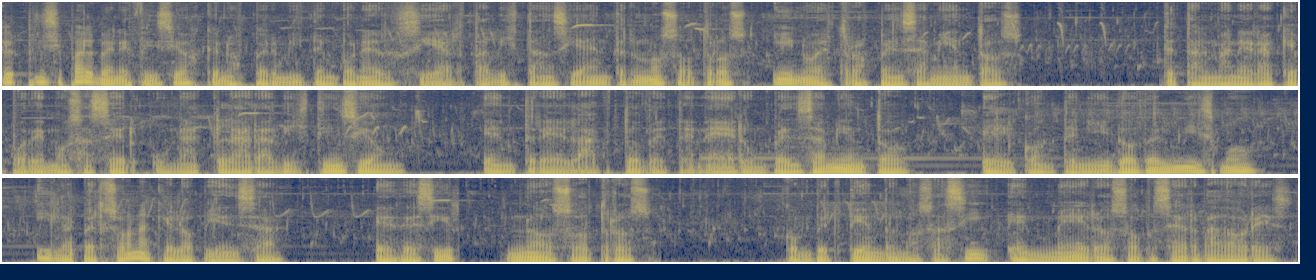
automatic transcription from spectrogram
El principal beneficio es que nos permiten poner cierta distancia entre nosotros y nuestros pensamientos, de tal manera que podemos hacer una clara distinción entre el acto de tener un pensamiento, el contenido del mismo y la persona que lo piensa, es decir, nosotros, convirtiéndonos así en meros observadores.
